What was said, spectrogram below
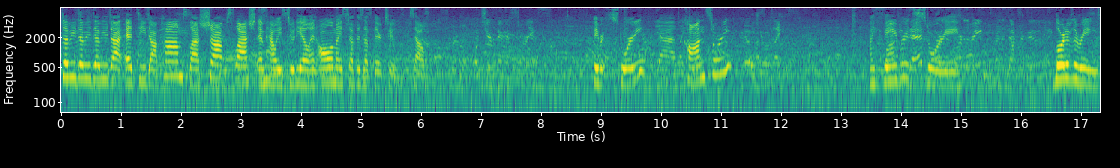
www.etsy.com slash shop slash M Howie Studio, and all of my stuff is up there too. So, What's your favorite story? favorite story, Yeah, like con story. no, your like My favorite story. Lord of the Rings, or the Doctor Who. Like, Lord of the Rings.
